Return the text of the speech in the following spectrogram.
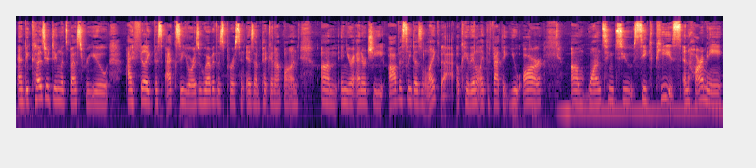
And because you're doing what's best for you, I feel like this ex of yours, whoever this person is, I'm picking up on um, in your energy, obviously doesn't like that, okay? They don't like the fact that you are um, wanting to seek peace and harmony,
